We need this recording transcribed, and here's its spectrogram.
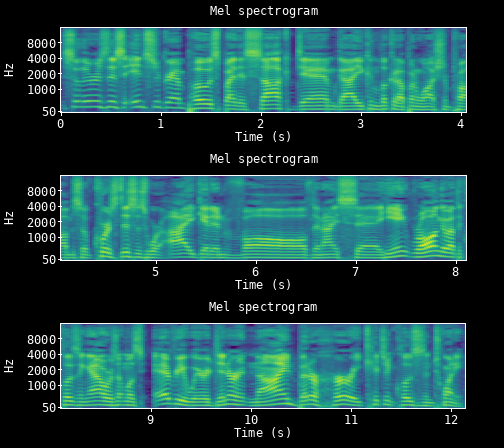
so there is this Instagram post by this sock dem guy. You can look it up on Washington Problems. So of course, this is where I get involved, and I say he ain't wrong about the closing hours almost everywhere. Dinner at nine, better hurry. Kitchen closes in twenty.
